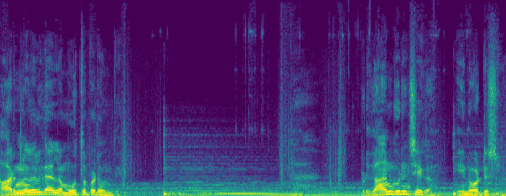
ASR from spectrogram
ఆరు నెలలుగా ఇలా మూతపడి ఉంది. ఇప్పుడు దాని గురించేగా ఈ నోటీసులు.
